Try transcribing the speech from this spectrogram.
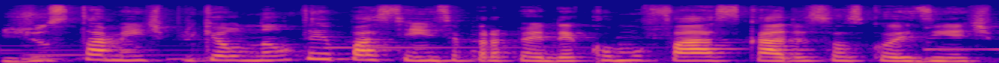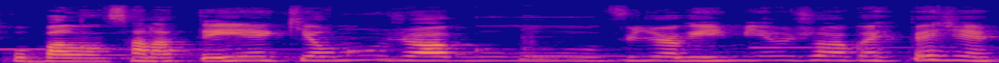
justamente porque eu não tenho paciência pra aprender como faz cada dessas coisinhas, tipo, balançar na teia, que eu não jogo videogame, eu jogo RPG.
